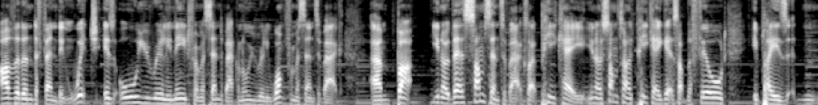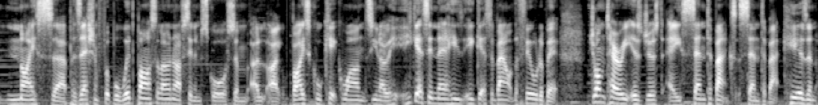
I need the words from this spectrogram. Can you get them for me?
other than defending, which is all you really need from a centre back and all you really want from a centre back. Um, but you know, there's some centre backs like Piqué. You know, sometimes Piqué gets up the field. He plays nice uh, possession football with Barcelona. I've seen him score some uh, like bicycle kick once. You know, he, he gets in there. He, he gets about the field a bit. John Terry is just a centre back's centre back. He is an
